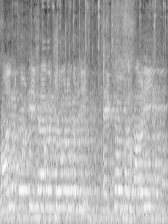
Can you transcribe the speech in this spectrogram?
147 शोर नंबर जी एक सौ सैतालीस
